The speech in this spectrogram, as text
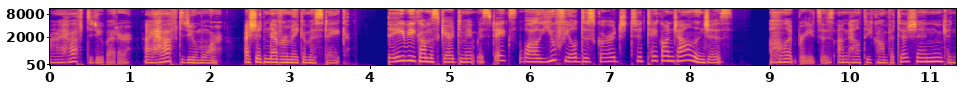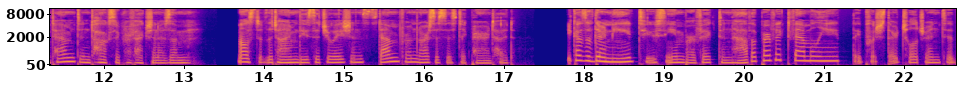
I have to do better. I have to do more. I should never make a mistake. They become scared to make mistakes while you feel discouraged to take on challenges. All it breeds is unhealthy competition, contempt, and toxic perfectionism. Most of the time, these situations stem from narcissistic parenthood. Because of their need to seem perfect and have a perfect family, they push their children to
